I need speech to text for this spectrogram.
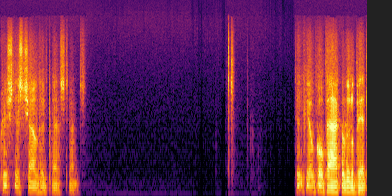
Krishna's childhood pastimes. If you'll go back a little bit.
